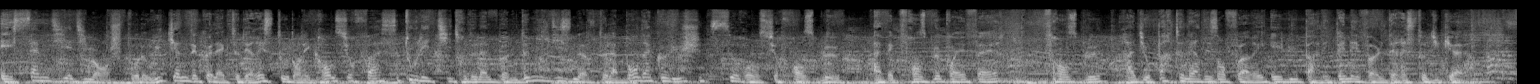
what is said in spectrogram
Et samedi et dimanche, pour le week-end de collecte des restos dans les grandes surfaces, tous les titres de l'album 2019 de la bande à Coluche seront sur France Bleu. Avec FranceBleu.fr, France Bleu, radio partenaire des Enfoirés, élu par les bénévoles des Restos du Cœur.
